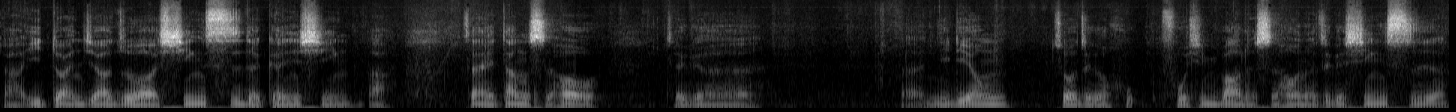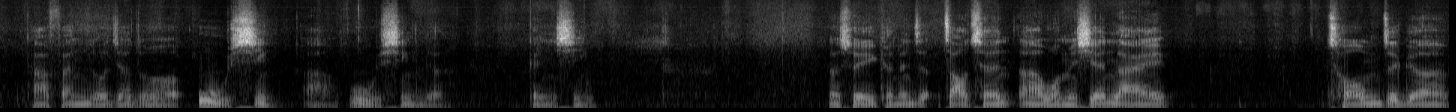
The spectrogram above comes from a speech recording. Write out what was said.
啊，一段叫做心思的更新啊。在当时候这个呃尼迪翁做这个复复兴报的时候呢，这个心思他翻作叫做悟性啊，悟性的更新。那所以可能早早晨啊，我们先来从这个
